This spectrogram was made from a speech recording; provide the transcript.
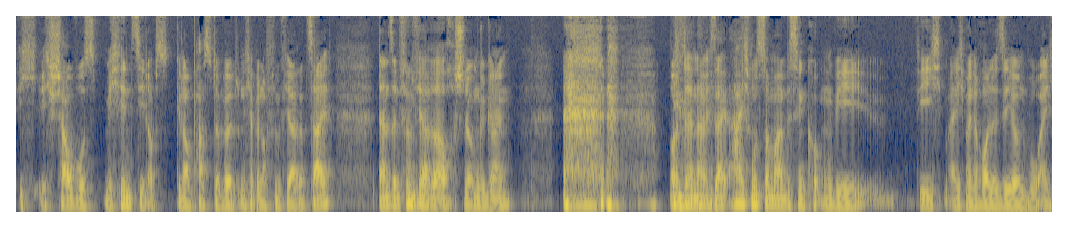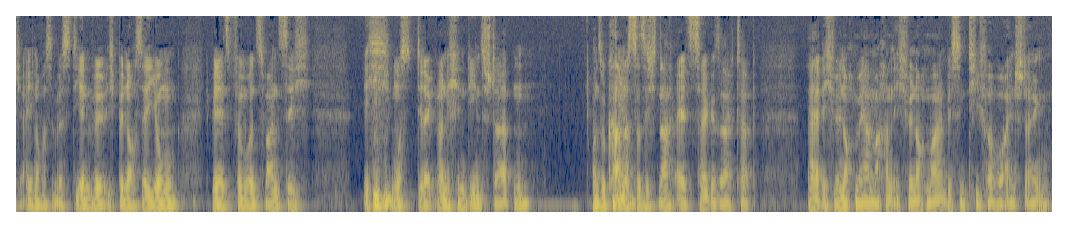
ich, ich schaue, wo es mich hinzieht, ob es genau Pastor wird und ich habe ja noch fünf Jahre Zeit. Dann sind fünf mhm. Jahre auch schnell umgegangen. und dann habe ich gesagt, ah, ich muss doch mal ein bisschen gucken, wie, wie ich eigentlich meine Rolle sehe und wo eigentlich, eigentlich noch was investieren will. Ich bin noch sehr jung, ich bin jetzt 25, ich mhm. muss direkt noch nicht in Dienst starten. Und so kam ja. das, dass ich nach Elster gesagt habe, äh, ich will noch mehr machen, ich will noch mal ein bisschen tiefer wo einsteigen.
